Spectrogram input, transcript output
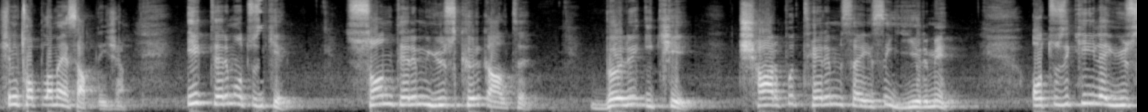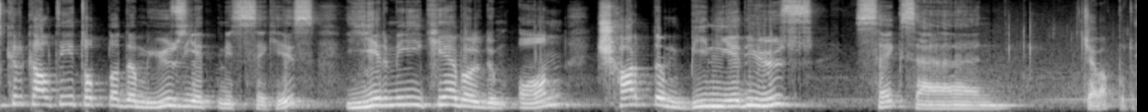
Şimdi toplama hesaplayacağım. İlk terim 32. Son terim 146. Bölü 2. Çarpı terim sayısı 20. 32 ile 146'yı topladım 178. 20'yi 2'ye böldüm 10. Çarptım 1780. Cevap budur.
